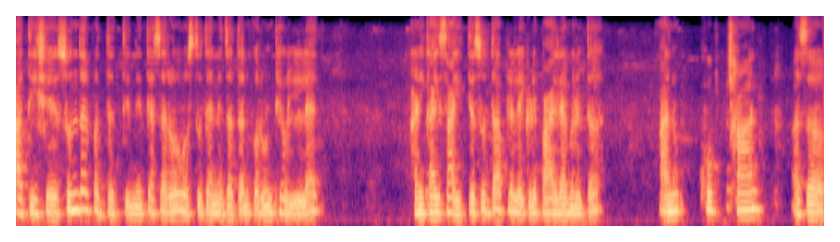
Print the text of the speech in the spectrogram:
अतिशय सुंदर पद्धतीने त्या सर्व वस्तू त्यांनी जतन करून ठेवलेल्या आहेत. आणि काही साहित्यसुद्धा आपल्याला इकडे पाहायला मिळतं. आणि खूप छान असं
